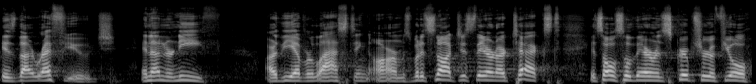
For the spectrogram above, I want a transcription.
is thy refuge, and underneath are the everlasting arms. But it's not just there in our text, it's also there in Scripture. If you'll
